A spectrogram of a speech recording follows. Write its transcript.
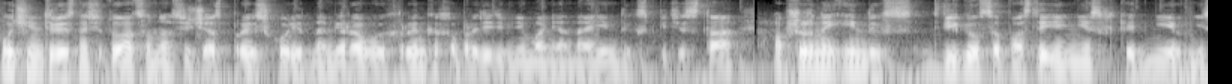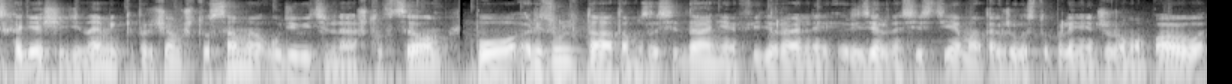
Очень интересная ситуация у нас сейчас происходит на мировых рынках. Обратите внимание на индекс 500. Обширный индекс двигался последние несколько дней в нисходящей динамике. Причем, что самое удивительное, что в целом по результатам заседания Федеральной резервной системы, а также выступления Джерома Пауэлла,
